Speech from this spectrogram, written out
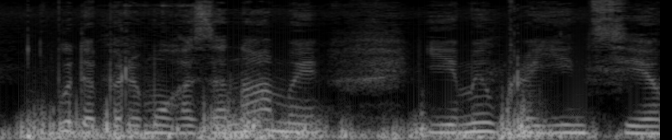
Буде перемога за нами, і ми, українці,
